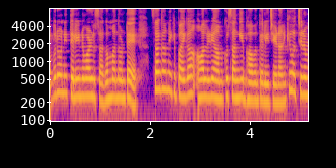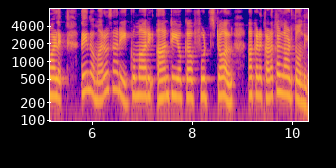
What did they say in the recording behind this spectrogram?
ఎవరు అని తెలియని వాళ్ళు సగం మంది ఉంటే సగానికి పైగా ఆల్రెడీ ఆమెకు సంఘీభావం తెలియజేయడానికి వచ్చిన వాళ్ళే. దీంతో మరోసారి కుమారి ఆంటీ యొక్క ఫుడ్ స్టాల్ అక్కడ కళకళలాడుతోంది.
